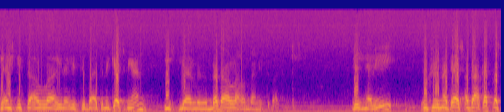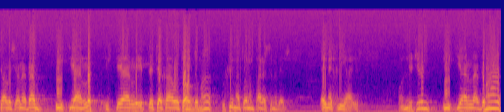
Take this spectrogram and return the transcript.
Gençlikte Allah ile irtibatını kesmeyen, ihtiyarlığında da Allah ondan irtibatını kesiyor. Bir nevi hükümete sadakatle çalışan adam ihtiyarlık, ihtiyarlayıp da tekavüt oldu mu hükümet onun parasını verir. Emekliye ayır. Onun için ihtiyarladı mı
